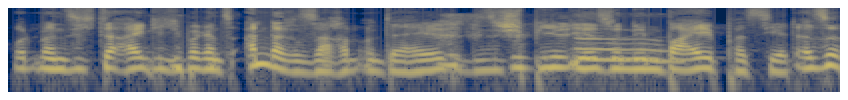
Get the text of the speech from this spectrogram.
und man sich da eigentlich über ganz andere Sachen unterhält und dieses Spiel eher so nebenbei passiert. Also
